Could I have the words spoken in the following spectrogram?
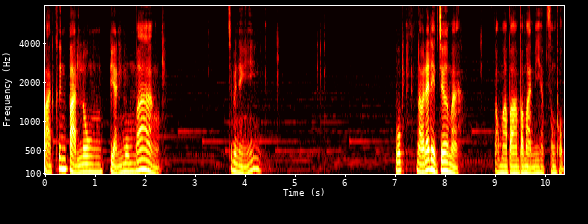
ปาดขึ้นปาดลงเปลี่ยนมุมบ้าง จะเป็นอย่างนี้ปุ๊บเราได้เด็กเจอร์มา ออกมาประมาณประมาณนี้ครับทรงผม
